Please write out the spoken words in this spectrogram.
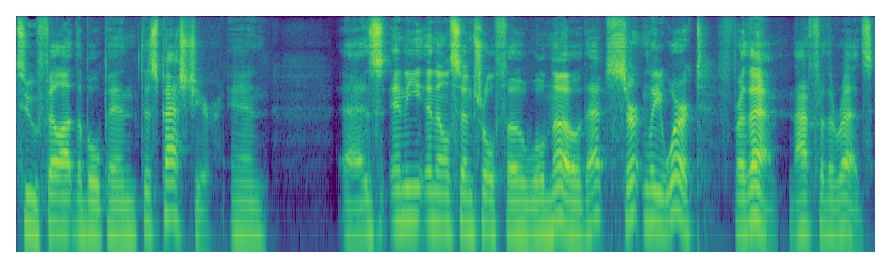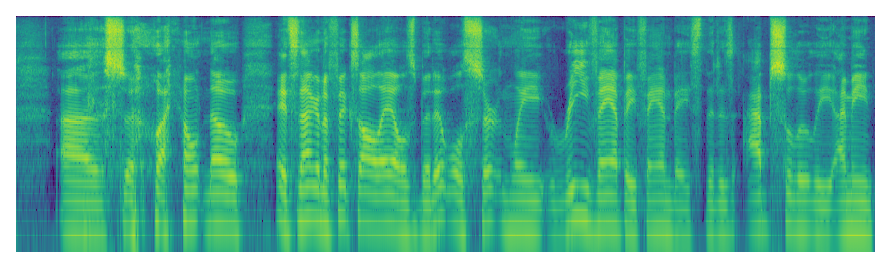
to fill out the bullpen this past year. And as any NL Central foe will know, that certainly worked for them, not for the Reds. Uh, so I don't know. It's not going to fix all ails, but it will certainly revamp a fan base that is absolutely. I mean,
